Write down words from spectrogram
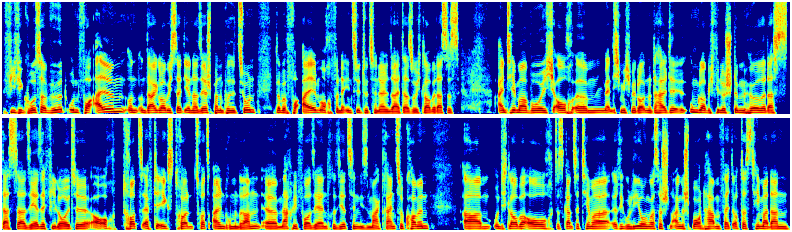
viel, viel größer wird und vor allem, und, und da glaube ich, seid ihr in einer sehr spannenden Position, ich glaube vor allem auch von der institutionellen Seite. Also ich glaube, das ist ein Thema, wo ich auch, ähm, wenn ich mich mit Leuten unterhalte, unglaublich viele Stimmen höre, dass, dass da sehr, sehr viele Leute auch trotz FTX, trotz, trotz allem drum und dran, äh, nach wie vor sehr interessiert sind, in diesen Markt reinzukommen. Ähm, und ich glaube auch, das ganze Thema Regulierung, was wir schon angesprochen haben, vielleicht auch das Thema dann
